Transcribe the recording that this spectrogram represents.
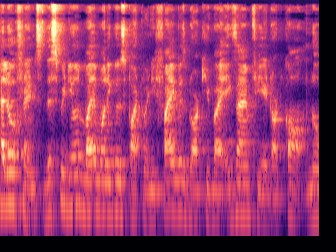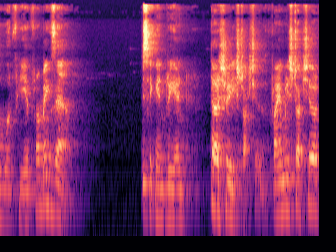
Hello friends, this video on biomolecules part 25 is brought to you by examfear.com. No more fear from exam. Secondary and tertiary structure. Primary structure,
